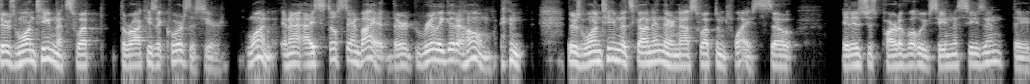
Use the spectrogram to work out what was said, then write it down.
there's one team that swept the Rockies at Coors this year. One, and I, I still stand by it. They're really good at home, and there's one team that's gone in there and now swept them twice. So it is just part of what we've seen this season. They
